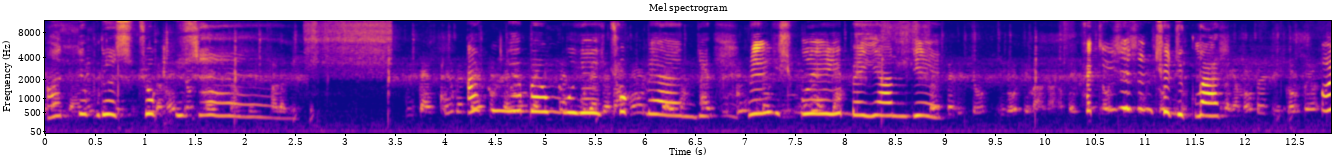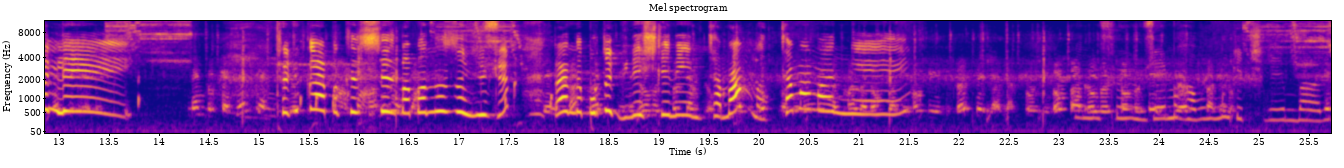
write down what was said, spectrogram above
Anne burası çok güzel. Anne ben bu yeri çok beğendim. Melis bu yeri beğendi. Hadi yüzün çocuklar. Oley. Çocuklar bakın siz babanızla yüzün. Ben de burada güneşleneyim tamam mı? Tamam anne. Şöyle üzerime havlumu geçireyim bari.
